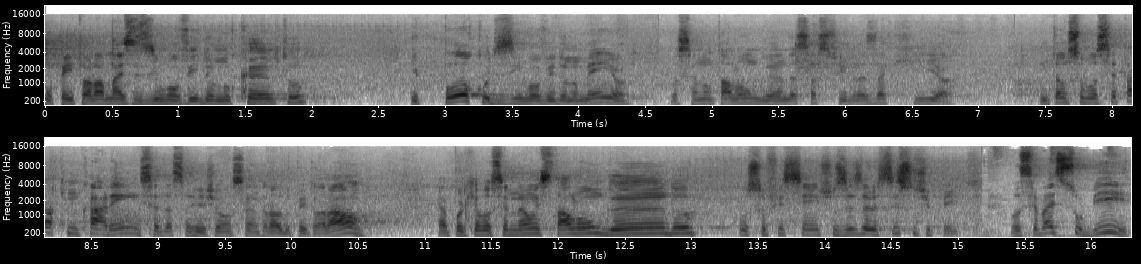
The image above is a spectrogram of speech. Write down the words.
o peitoral mais desenvolvido no canto e pouco desenvolvido no meio? Você não está alongando essas fibras daqui, ó. Então, se você está com carência dessa região central do peitoral, é porque você não está alongando o suficiente os exercícios de peito. Você vai subir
